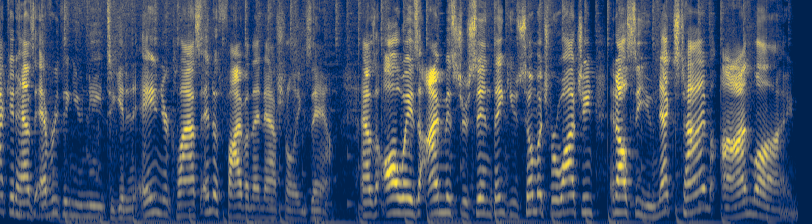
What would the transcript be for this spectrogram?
packet has everything you need to get an A in your class and a 5 on that national exam. As always, I'm Mr. Sinn. Thank you so much for watching, and I'll see you next time online.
